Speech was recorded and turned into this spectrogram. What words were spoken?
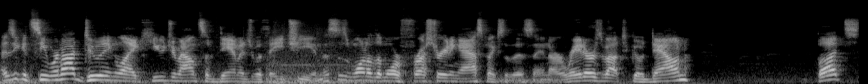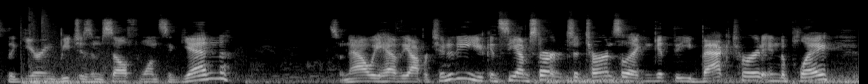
As you can see, we're not doing like huge amounts of damage with HE, and this is one of the more frustrating aspects of this. And our radar is about to go down. But the Gearing beaches himself once again. So now we have the opportunity. You can see I'm starting to turn so that I can get the back turret into play.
